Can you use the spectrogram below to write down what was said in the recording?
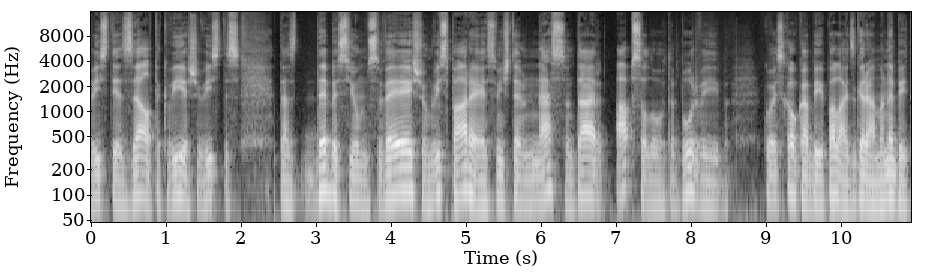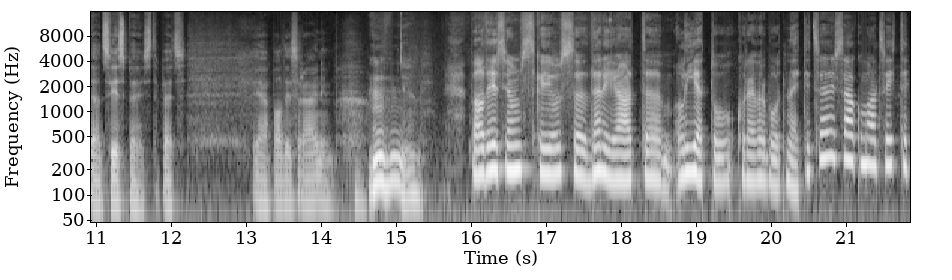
visi tie zelta kvieši, visi tas, tas debesjums, vējš un viss pārējais. Viņš tev nes, un tā ir absolūta burvība, ko es kaut kā biju palaidis garām. Man nebija tādas iespējas. Tāpēc, jā, paldies Rainim. Mm -hmm, jā. Paldies jums, ka jūs uh, darījāt um, lietu, kurai varbūt neticēja sākumā citi.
